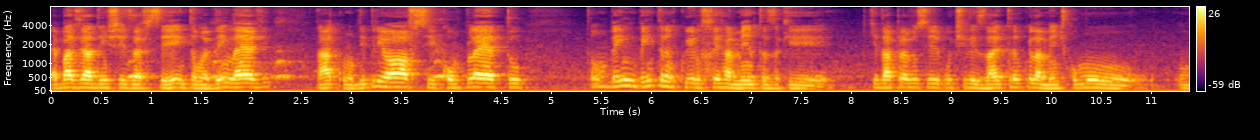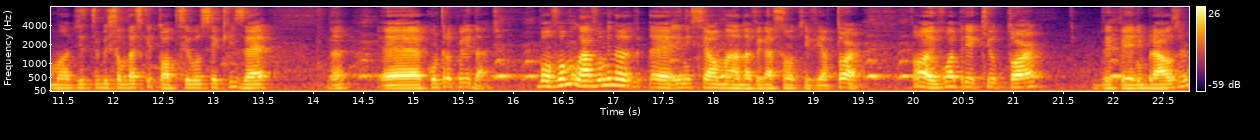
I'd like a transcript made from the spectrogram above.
é baseado em XFCE, então é bem leve, tá? Com LibreOffice completo, então bem, bem tranquilo, ferramentas aqui que dá para você utilizar tranquilamente como uma distribuição desktop se você quiser, né? É, com tranquilidade. Bom, vamos lá, vamos é, iniciar uma navegação aqui via Tor. Ó, eu vou abrir aqui o Tor VPN Browser.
